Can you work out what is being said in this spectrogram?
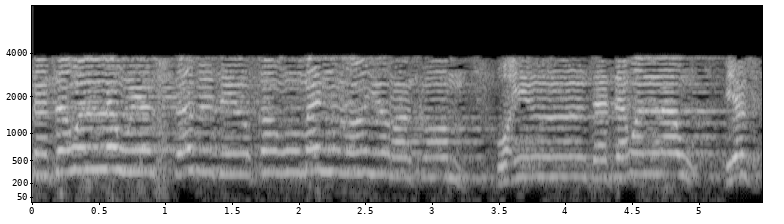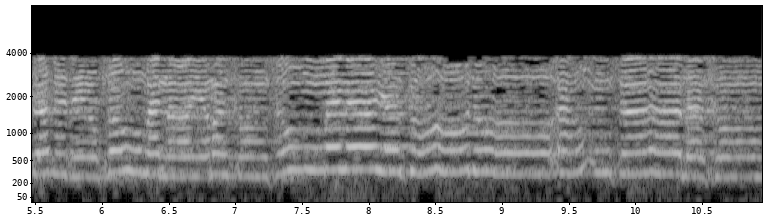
تتولوا يستبدل قوما غيركم. وإن تتولوا يستبدل قوما غيركم ثم لا يكونوا أمثالكم.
